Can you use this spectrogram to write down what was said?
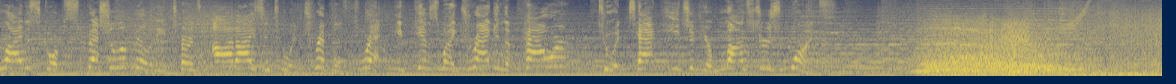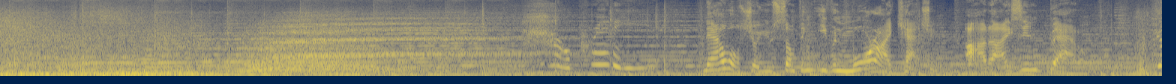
Flash, Kaleidoscorp's special ability turns Odd Eyes into a triple threat. It gives my dragon the power to attack each of your monsters once. How pretty! Now I'll show you something even more eye-catching. Odd Eyes in battle. Go!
